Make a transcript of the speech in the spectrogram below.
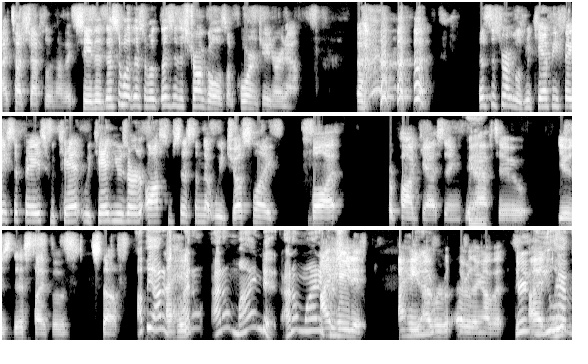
I touched absolutely nothing. See, this is what this is what this is the struggles of quarantine right now. this is the struggles. We can't be face to face. We can't we can't use our awesome system that we just like bought for podcasting. We Yeah. have to use this type of stuff. I'll be honest, I I, don't I don't mind it. I don't mind it. I hate it. I hate You know? every, everything of it. There, I- you have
